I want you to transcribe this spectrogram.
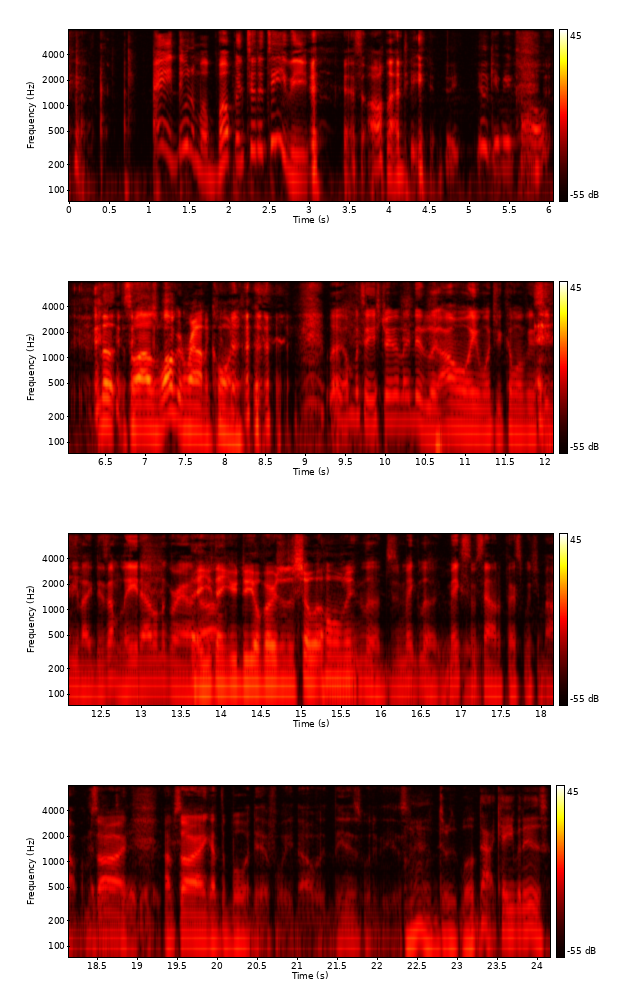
I ain't doing them a bump into the TV. That's all I did. You'll give me a call. Look, so I was walking around the corner. Look, I'm gonna tell you straight up like this. Look, I don't even want you to come over and see me like this. I'm laid out on the ground. hey, you think you do your version of the show at home? man? Look, just make look, make some sound effects with your mouth. I'm sorry. I'm sorry I ain't got the board there for you, dog. It is what it is. Yeah, dude, well, dot cave it is.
